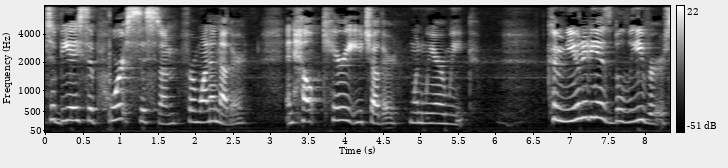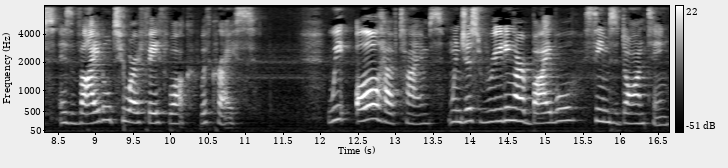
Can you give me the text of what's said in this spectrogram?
to be a support system for one another and help carry each other when we are weak. Community as believers is vital to our faith walk with Christ. We all have times when just reading our Bible seems daunting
